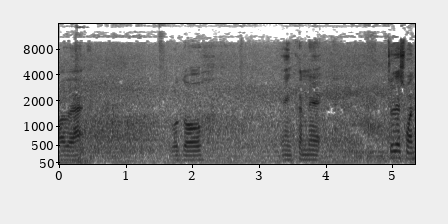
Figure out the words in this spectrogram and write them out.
all that will go and connect to this one.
